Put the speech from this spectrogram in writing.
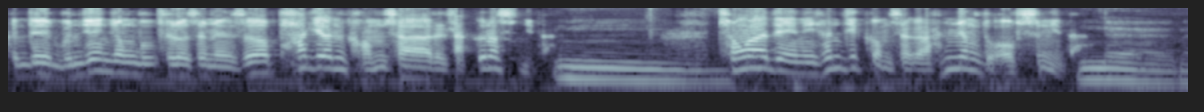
근데 문재인 정부 들어서면서 파견 검사를 다 끊었습니다. 음. 청와대에는 현직 검사가 한 명도 없습니다. 네, 네.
